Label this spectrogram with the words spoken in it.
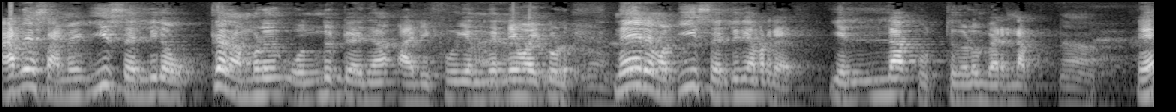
അതേസമയം ഈ സെല്ലിലൊക്കെ നമ്മൾ ഒന്നിട്ട് കഴിഞ്ഞാൽ അലിഫ് എന്ന് വായിക്കുള്ളൂ. നേരെ മറിച്ച് ഈ സെല്ലിൽ ഞാൻ പറയാം എല്ലാ കുത്തുകളും വരണം. ഏ?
